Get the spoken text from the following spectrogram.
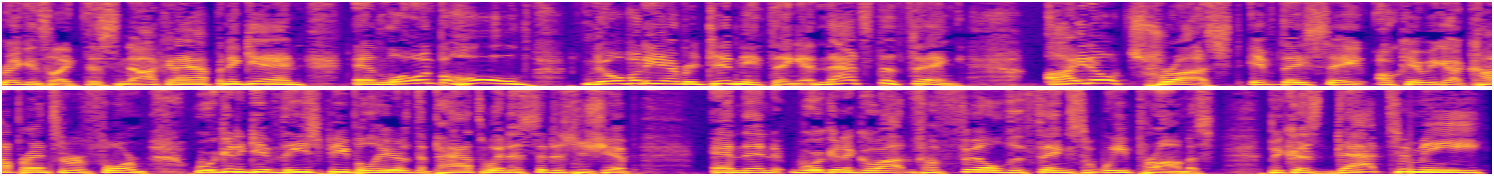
Reagan's like, this is not going to happen again. And lo and behold, nobody ever did anything. And that's the thing. I don't trust if they say, okay, we got comprehensive reform. We're going to give these people here the pathway to citizenship. And then we're going to go out and fulfill the things that we promised. Because that to me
